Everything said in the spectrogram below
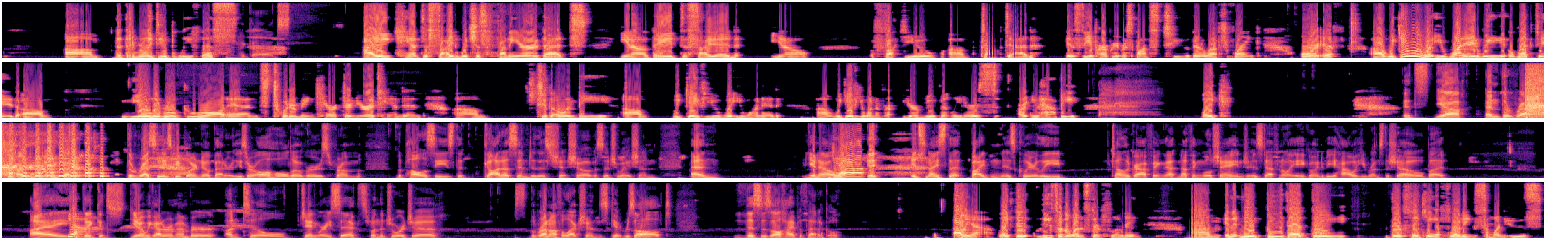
um that they really do believe this. oh my god I can't decide which is funnier that, you know, they decided, you know, fuck you, um, drop dead is the appropriate response to their left flank, or if uh, we gave you what you wanted, we elected um, neoliberal ghoul and Twitter main character Neera Tanden um, to the OMB. Um, we gave you what you wanted. Uh, we gave you one of our, your movement leaders. Aren't you happy? Like, it's yeah. And the rest are no better. The rest of these people are no better. These are all holdovers from the policies that got us into this shit show of a situation. And you know yeah, it it's nice that Biden is clearly telegraphing that nothing will change is definitely going to be how he runs the show, but I Yeah. think it's you know, we gotta remember until January sixth when the Georgia the runoff elections get resolved, this is all hypothetical. Oh yeah, like the, these are the ones they're floating, um, and it may be that they they're thinking of floating someone who's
